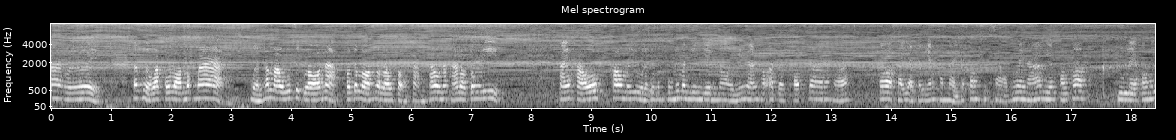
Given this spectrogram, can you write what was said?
มากๆเลยถ้าเผื่อว่าเขาร้อนมากๆ เหมือนถ้าเรารู้สึกร้อนอะเขาจะร้อนกว่าเราสองสามเท่านะคะ เราต้องรีบ ให้เขาเข้ามาอยู่ในอุณหภูมิที่มันเย็นๆหน่อยไม่งั้นเขาอาจจะช็อกได้นะคะ ก็ใครอยากจะเลี้ยงพันไหนก็ต้องศึกษาด้วยนะเลี้ยงเขาก็ดูแลเขาให้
